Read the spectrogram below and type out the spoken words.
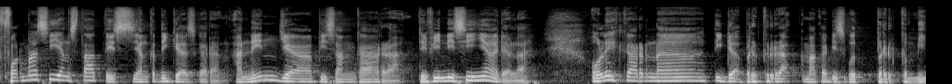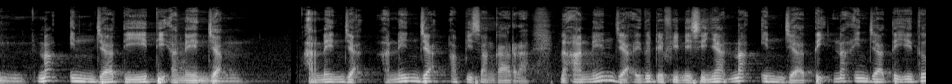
Formasi yang statis yang ketiga sekarang, anenja bisangkara. Definisinya adalah oleh karena tidak bergerak maka disebut bergeming. Na injati ti anenjang. Anenja, anenja abisangkara. Nah anenja itu definisinya na injati. Na injati itu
